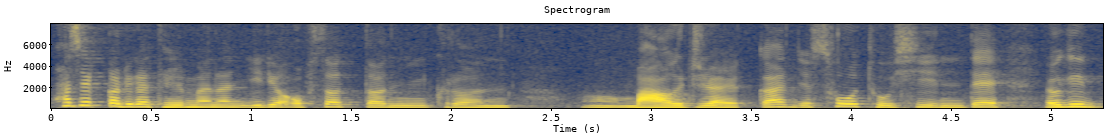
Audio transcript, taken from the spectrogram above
화제거리가 될 만한 일이 없었던 그런 어, 마을이랄까 이제 소도시인데 여기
